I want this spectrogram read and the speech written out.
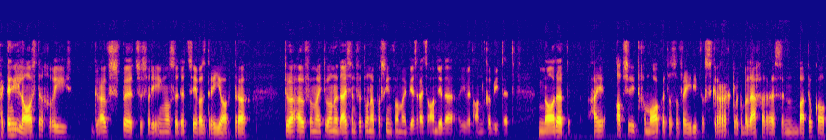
ek dink die laaste groei growth spurt soos wat die Engelse dit sê was 3 jaar terug toe 'n ou vir my 200 000 vir 20% van my besigheidsaandele, jy weet, aangebied het nadat hy absoluut gemaak het asof hy hierdie verskriklike belegger is en wat ook al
